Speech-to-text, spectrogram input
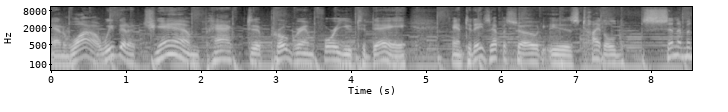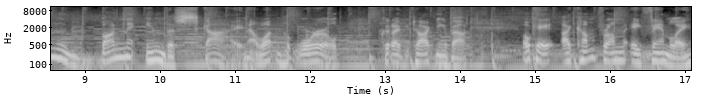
And wow, we've got a jam packed uh, program for you today. And today's episode is titled Cinnamon Bun in the Sky. Now, what in the world could I be talking about? Okay, I come from a family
